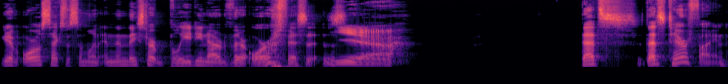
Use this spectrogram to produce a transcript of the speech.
you have oral sex with someone, and then they start bleeding out of their orifices. yeah. That's that's terrifying.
